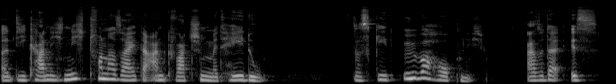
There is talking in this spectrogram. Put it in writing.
äh, die kann ich nicht von der Seite anquatschen mit Hey du. Das geht überhaupt nicht. Also da ist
